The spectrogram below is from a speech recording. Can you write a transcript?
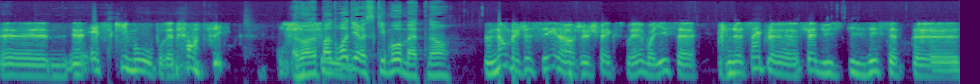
esquimau, pour être dit. On n'a pas le droit de dire esquimau maintenant. Non, mais je sais, alors je, fais exprès. Vous voyez, le simple fait d'utiliser cette, euh,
